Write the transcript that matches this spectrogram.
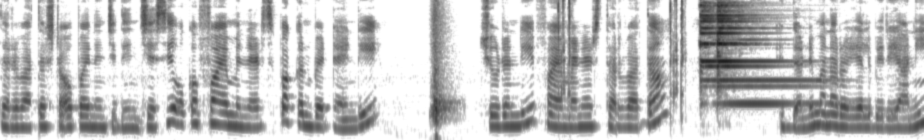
తర్వాత స్టవ్ పై నుంచి దించేసి ఒక ఫైవ్ మినిట్స్ పక్కన పెట్టేయండి. చూడండి ఫైవ్ మినిట్స్ తర్వాత ఇద్దండి మన రొయ్యల బిర్యానీ.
